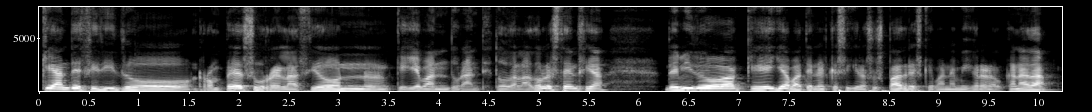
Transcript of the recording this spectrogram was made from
que han decidido romper su relación que llevan durante toda la adolescencia debido a que ella va a tener que seguir a sus padres que van a emigrar al Canadá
